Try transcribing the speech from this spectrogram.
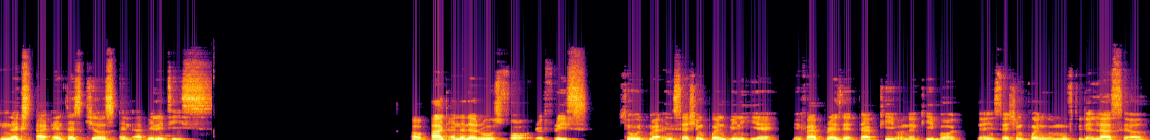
Next, I enter skills and abilities. I'll add another rows for referees. So with my insertion point being here, if I press the tab key on the keyboard, the insertion point will move to the last cell.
